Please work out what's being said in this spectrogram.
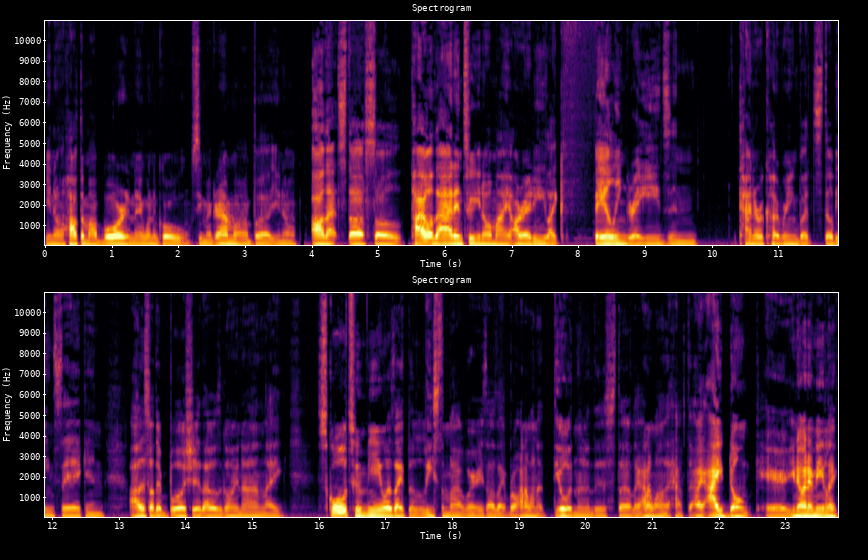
you know hopped on my board and i went to go see my grandma but you know all that stuff. So pile that into you know my already like failing grades and kind of recovering but still being sick and all this other bullshit that was going on like school to me was like the least of my worries. I was like, bro, I don't want to deal with none of this stuff. Like, I don't want to have to. Like, I don't care. You know what I mean? Like,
